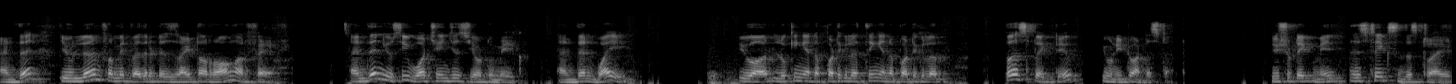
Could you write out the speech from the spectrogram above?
And then you learn from it whether it is right or wrong or fair. And then you see what changes you have to make. And then why you are looking at a particular thing in a particular perspective, you need to understand. You should take mistakes in the stride.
